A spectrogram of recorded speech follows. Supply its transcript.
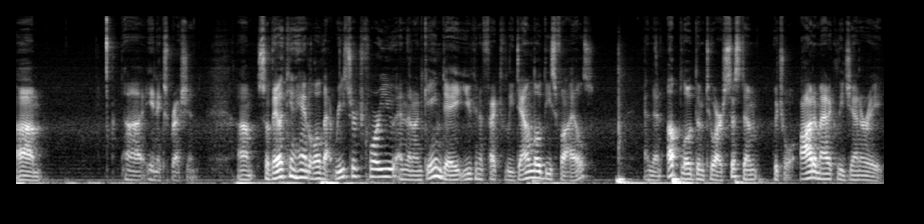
um, uh, in XPression. Um, so they can handle all that research for you, and then on game day, you can effectively download these files and then upload them to our system, which will automatically generate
